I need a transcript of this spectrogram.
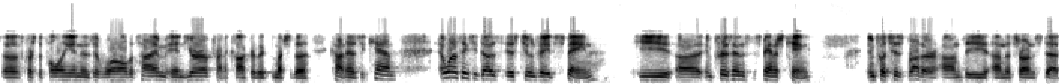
So of course Napoleon is at war all the time in Europe, trying to conquer the, much of the continent as he can. And one of the things he does is to invade Spain, he uh, imprisons the Spanish king and puts his brother on the on the throne instead.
